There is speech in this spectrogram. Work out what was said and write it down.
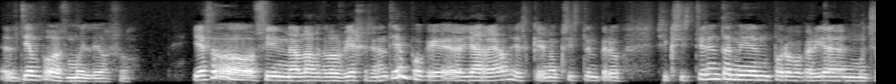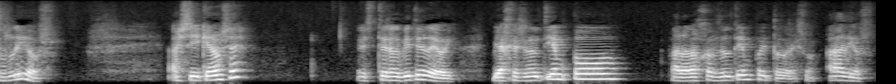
El tiempo es muy lioso. Y eso sin hablar de los viajes en el tiempo, que ya reales, que no existen, pero si existieran también provocarían muchos líos. Así que no sé. Este era el vídeo de hoy viajes en el tiempo, paradojas del tiempo y todo eso. Adiós,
